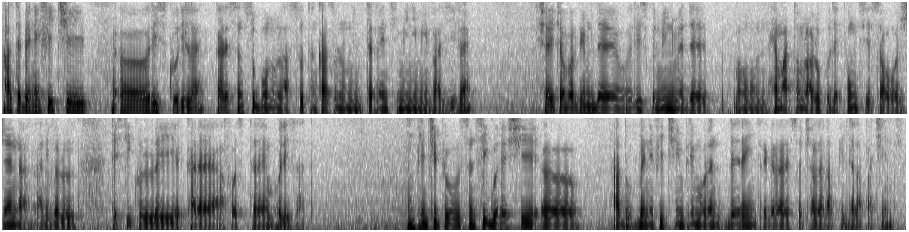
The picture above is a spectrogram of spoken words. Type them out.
Alte beneficii, uh, riscurile, care sunt sub 1% în cazul unei intervenții minim-invazive. Și aici vorbim de riscuri minime de un hematom la locul de puncție sau o jenă la nivelul testiculului care a fost embolizat. În principiu sunt sigure și uh, aduc beneficii, în primul rând, de reintegrare socială rapidă la pacienți.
